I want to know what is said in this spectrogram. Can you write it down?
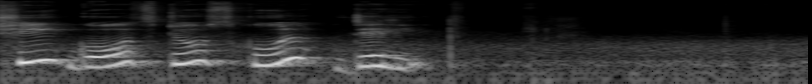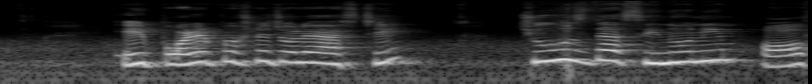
she goes to school daily এর পরের প্রশ্নে চলে আসছি। Choose the synonym of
